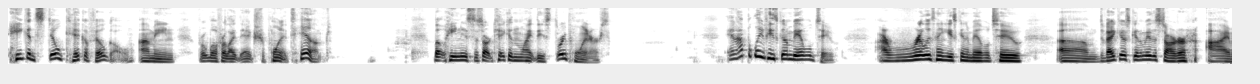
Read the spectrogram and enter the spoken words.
he could still kick a field goal. I mean, for well, for like the extra point attempt, but he needs to start kicking like these three pointers, and I believe he's going to be able to. I really think he's going to be able to. Um, Tavecchio's going to be the starter. I,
